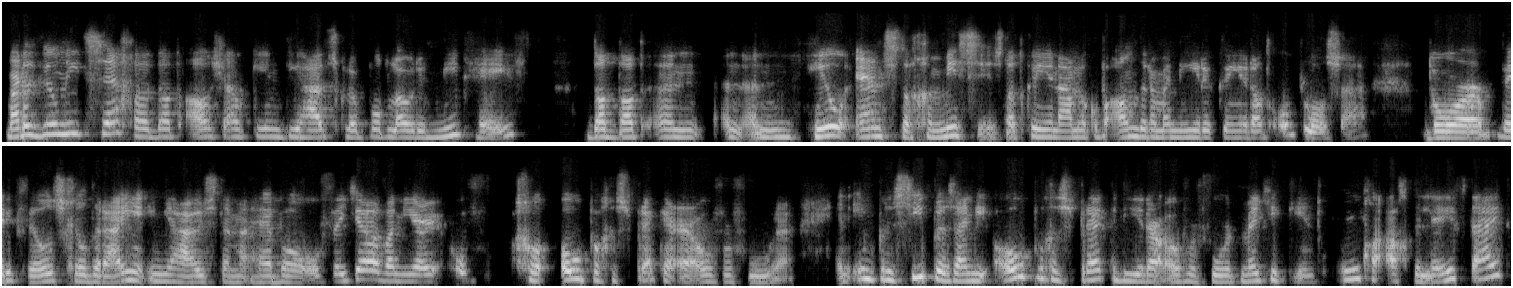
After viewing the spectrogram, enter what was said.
maar dat wil niet zeggen dat als jouw kind die huidskleurpotloden niet heeft, dat dat een, een, een heel ernstig gemis is. Dat kun je namelijk op andere manieren kun je dat oplossen door, weet ik veel, schilderijen in je huis te hebben. Of weet je, wanneer, of open gesprekken erover voeren. En in principe zijn die open gesprekken die je daarover voert met je kind, ongeacht de leeftijd,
